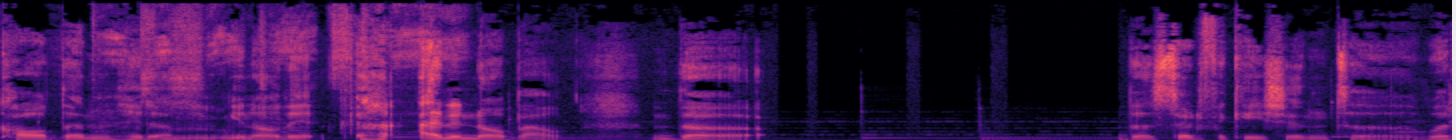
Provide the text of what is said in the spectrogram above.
called them, hit them, you know, they I didn't know about the the certification to what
